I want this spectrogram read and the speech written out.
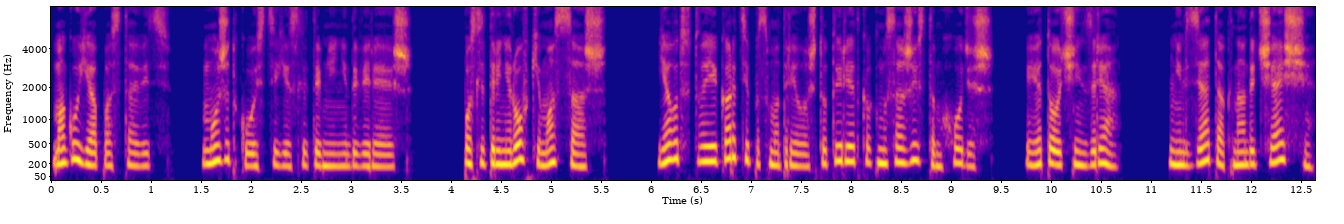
Могу я поставить. Может, Кости, если ты мне не доверяешь. После тренировки массаж. Я вот в твоей карте посмотрела, что ты редко к массажистам ходишь, и это очень зря. Нельзя так, надо чаще.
